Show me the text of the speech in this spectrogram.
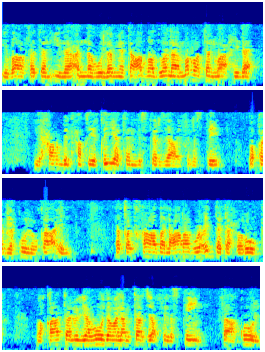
إضافة إلى أنه لم يتعرض ولا مرة واحدة لحرب حقيقية لاسترجاع فلسطين. وقد يقول قائل لقد خاض العرب عدة حروب وقاتلوا اليهود ولم ترجع فلسطين. فأقول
